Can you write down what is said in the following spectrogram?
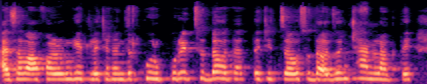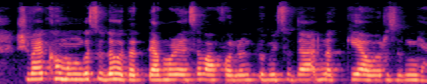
असं वाफाळून घेतल्याच्या नंतर कुरकुरीत सुद्धा होतात. त्याची चव सुद्धा अजून छान लागते. शिवाय खमंग सुद्धा होतात. त्यामुळे असं वाफाळून तुम्ही सुद्धा नक्की आवर्जून घ्या.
